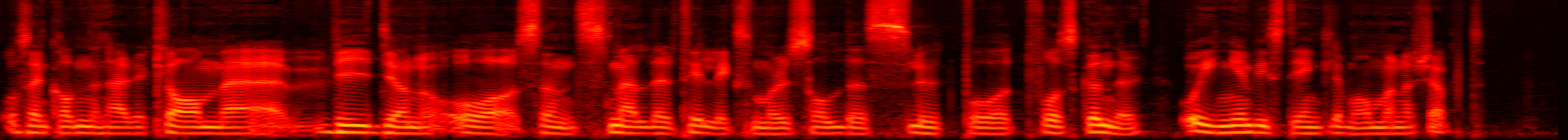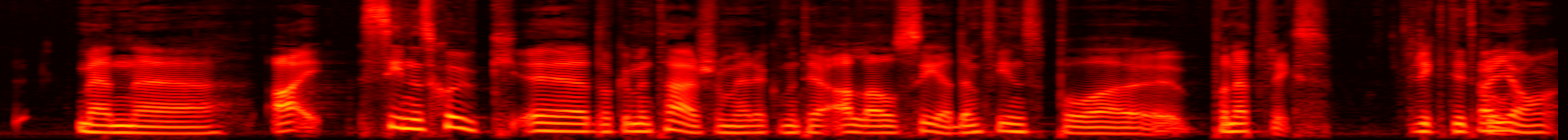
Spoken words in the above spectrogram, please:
och sen kom den här reklamvideon och sen smällde det till liksom och det såldes slut på två sekunder. Och ingen visste egentligen vad man har köpt. Men äh, sinnessjuk äh, dokumentär som jag rekommenderar alla att se. Den finns på, äh, på Netflix. Riktigt god. Vad jag,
